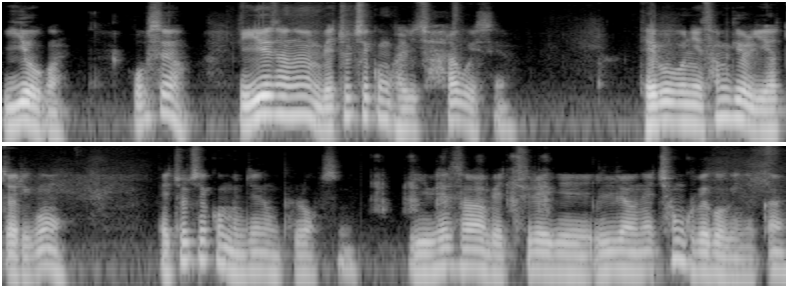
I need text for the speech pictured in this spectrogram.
2억 원. 없어요. 이 회사는 매출 채권 관리 잘하고 있어요. 대부분이 3개월 이하짜리고 매출 채권 문제는 별로 없습니다. 이 회사 매출액이 1년에 1,900억이니까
